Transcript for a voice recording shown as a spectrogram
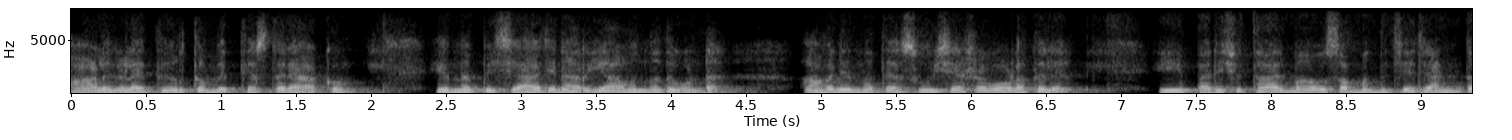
ആളുകളെ തീർത്തും വ്യത്യസ്തരാക്കും എന്ന് പിശാചിന് അറിയാവുന്നത് കൊണ്ട് അവൻ ഇന്നത്തെ സുവിശേഷകോളത്തിൽ ഈ പരിശുദ്ധാത്മാവ് സംബന്ധിച്ച് രണ്ട്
